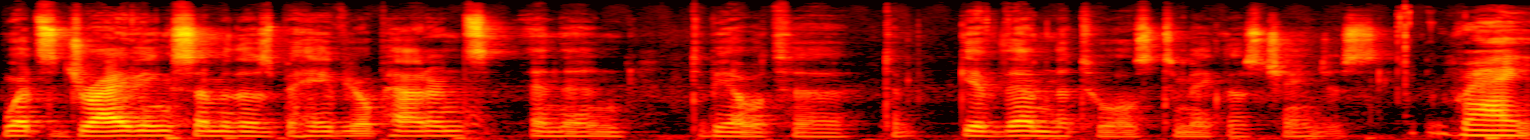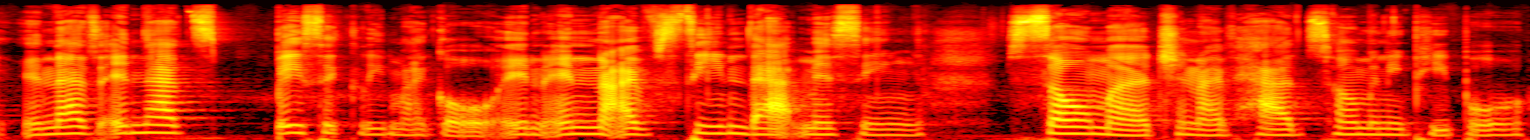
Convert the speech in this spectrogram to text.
what's driving some of those behavioral patterns and then to be able to, to give them the tools to make those changes. Right. And that's and that's basically my goal. And and I've seen that missing so much and I've had so many people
